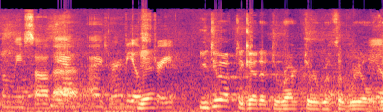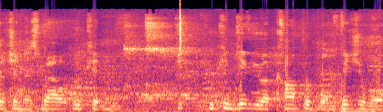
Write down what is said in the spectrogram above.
when we saw that. Yeah, I agree. Beale Yeah. Street. You do have to get a director with a real Yeah. vision as well, who can who can give you a comparable visual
